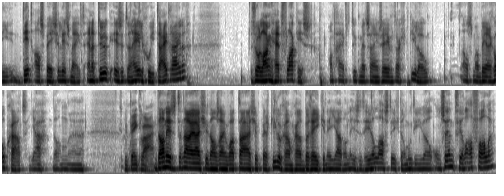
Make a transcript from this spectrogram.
die dit als specialisme heeft. En natuurlijk is het een hele goede tijdrijder, zolang het vlak is. Want hij heeft natuurlijk met zijn 70 kilo, als het maar bergop gaat, ja, dan, eh, Is meteen klaar. dan is het, nou ja, als je dan zijn wattage per kilogram gaat berekenen, ja, dan is het heel lastig. Dan moet hij wel ontzettend veel afvallen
